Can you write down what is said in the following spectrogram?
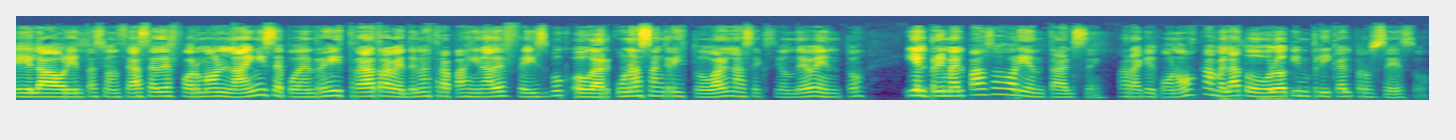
Eh, la orientación se hace de forma online y se pueden registrar a través de nuestra página de Facebook, Hogar Cuna San Cristóbal, en la sección de eventos. Y el primer paso es orientarse para que conozcan ¿verdad? todo lo que implica el proceso.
